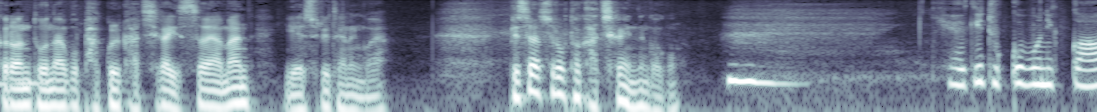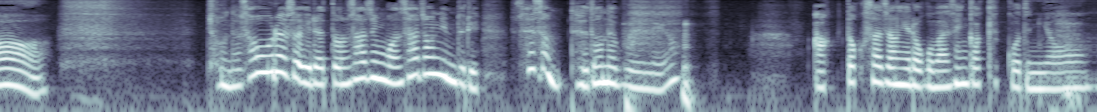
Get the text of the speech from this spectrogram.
그런 돈하고 바꿀 가치가 있어야만 예술이 되는 거야. 비쌀수록 더 가치가 있는 거고. 얘기 듣고 보니까 전에 서울에서 일했던 사진관 사장님들이 새삼 대단해 보이네요. 악덕 사장이라고만 생각했거든요.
